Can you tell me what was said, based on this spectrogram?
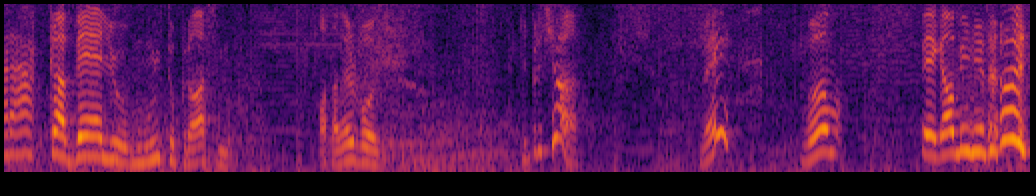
Caraca, velho. Muito próximo. Ó, tá nervoso. Aqui pra ti, ó. Vem. Vamos pegar o menino. Ai!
